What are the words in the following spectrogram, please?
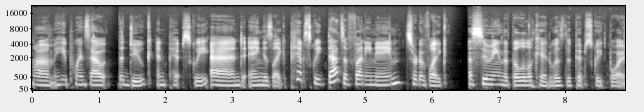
Um, he points out the Duke and Pipsqueak, and Aang is like, Pipsqueak, that's a funny name. Sort of like assuming that the little kid was the Pipsqueak boy.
